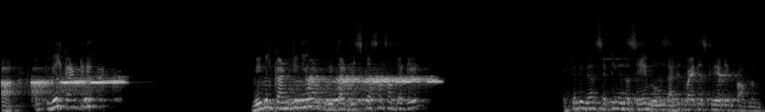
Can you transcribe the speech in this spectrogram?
Uh, we'll continue. We will continue with the discussions of the day. Actually, we are sitting in the same room. That is why it is creating problem.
